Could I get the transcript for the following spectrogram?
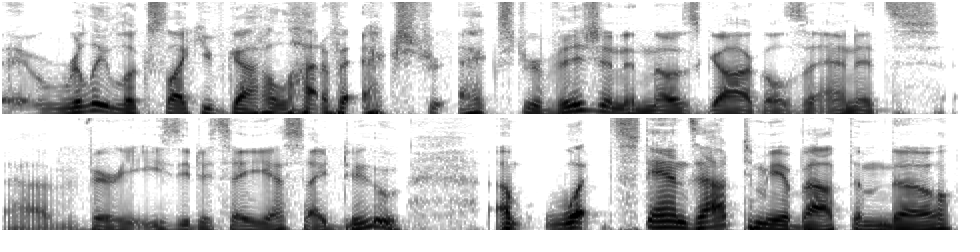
it really looks like you've got a lot of extra extra vision in those goggles, and it's uh, very easy to say yes, I do. Um, what stands out to me about them, though,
